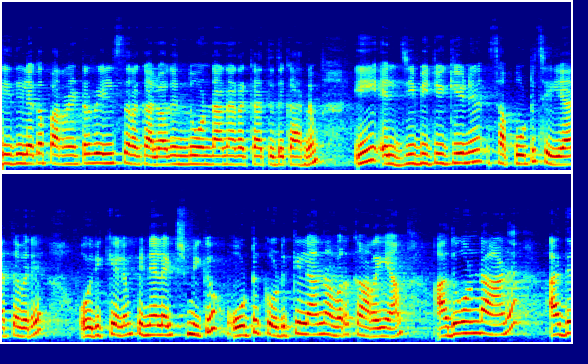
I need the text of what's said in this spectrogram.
രീതിയിലൊക്കെ പറഞ്ഞിട്ട് റീൽസ് ഇറക്കാമല്ലോ അതെന്തുകൊണ്ടാണ് ഇറക്കാത്തത്? കാരണം ഈ എൽ ജി ബി ടി ക്യൂവിന് സപ്പോർട്ട് ചെയ്യാത്തവർ ഒരിക്കലും പിന്നെ ലക്ഷ്മിക്ക് വോട്ട് കൊടുക്കില്ല എന്ന് അവർക്കറിയാം. അതുകൊണ്ടാണ് അത്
